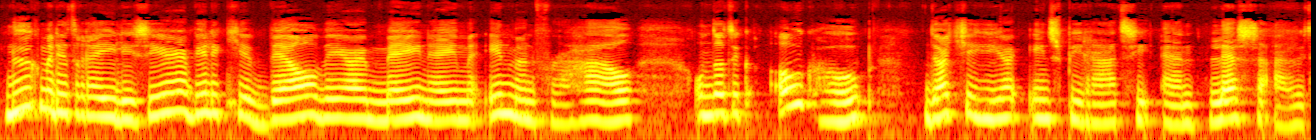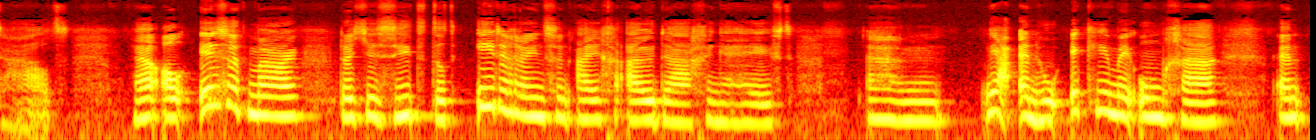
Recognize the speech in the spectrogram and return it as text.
nu ik me dit realiseer, wil ik je wel weer meenemen in mijn verhaal, omdat ik ook hoop dat je hier inspiratie en lessen uithaalt. al is het maar dat je ziet dat iedereen zijn eigen uitdagingen heeft. Um, ja, en hoe ik hiermee omga. En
